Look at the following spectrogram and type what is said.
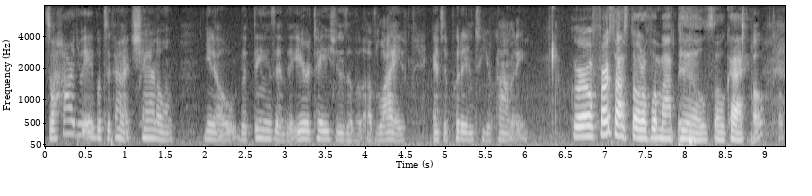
So how are you able to kind of channel, you know, the things and the irritations of, of life and to put it into your comedy? Girl, first I start off with my pills, okay? Oh. Okay.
